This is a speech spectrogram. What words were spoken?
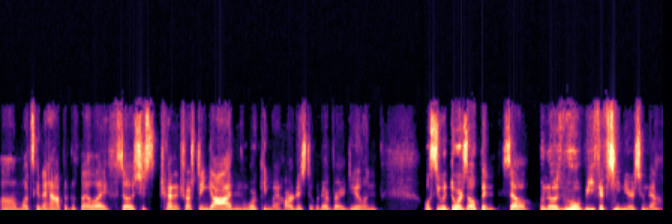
um, what's going to happen with my life. So it's just kind of trusting God and working my hardest at whatever I do, and we'll see what doors open. So who knows where we'll be 15 years from now.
